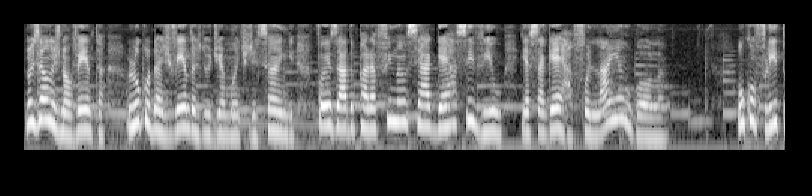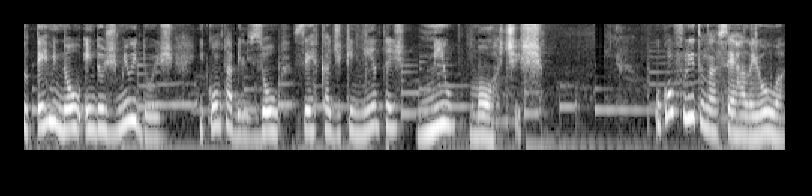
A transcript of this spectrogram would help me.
Nos anos 90, o lucro das vendas do diamante de sangue foi usado para financiar a guerra civil, e essa guerra foi lá em Angola. O conflito terminou em 2002 e contabilizou cerca de 500 mil mortes. O conflito na Serra Leoa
